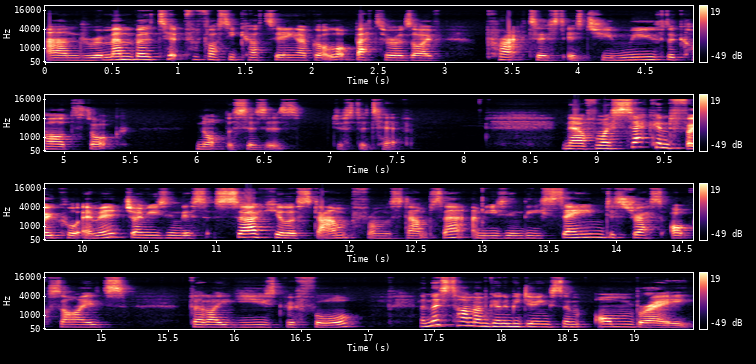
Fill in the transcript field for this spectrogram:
and remember tip for fussy cutting, I've got a lot better as I've practiced, is to move the cardstock, not the scissors. Just a tip. Now for my second focal image, I'm using this circular stamp from the stamp set. I'm using the same Distress Oxides that I used before. And this time I'm going to be doing some ombre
